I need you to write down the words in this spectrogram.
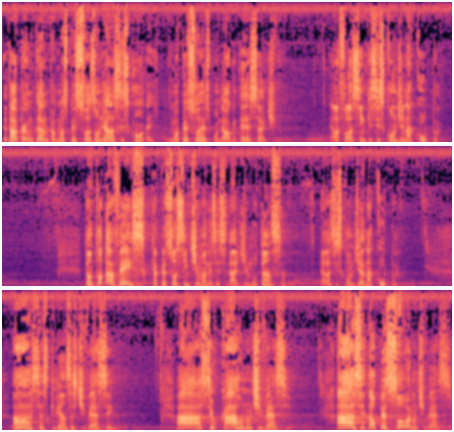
Eu estava perguntando para algumas pessoas onde elas se escondem, e uma pessoa respondeu algo interessante. Ela falou assim: que se esconde na culpa. Então, toda vez que a pessoa sentia uma necessidade de mudança, ela se escondia na culpa. Ah, se as crianças tivessem. Ah, se o carro não tivesse. Ah, se tal pessoa não tivesse.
